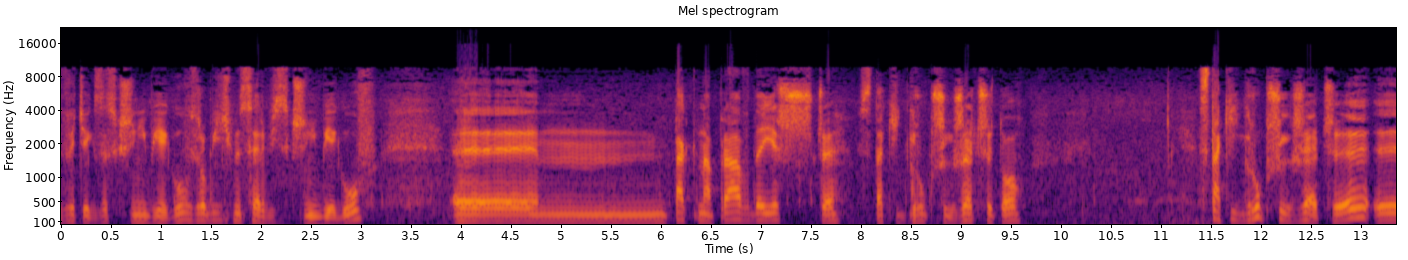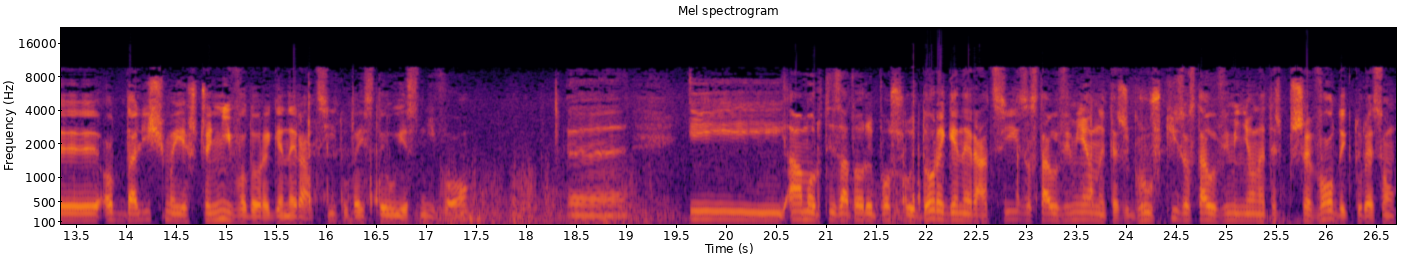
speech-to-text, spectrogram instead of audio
wyciek ze skrzyni biegów. Zrobiliśmy serwis skrzyni biegów. Tak naprawdę jeszcze z takich grubszych rzeczy to z takich grubszych rzeczy y, oddaliśmy jeszcze niwo do regeneracji. Tutaj z tyłu jest niwo. E, I amortyzatory poszły do regeneracji. Zostały wymienione też gruszki, zostały wymienione też przewody, które są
